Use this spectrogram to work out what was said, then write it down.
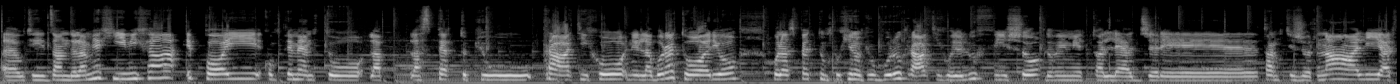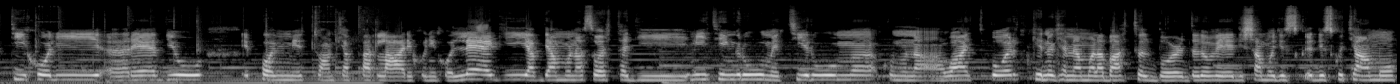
Eh, utilizzando la mia chimica e poi complemento la, l'aspetto più pratico nel laboratorio con l'aspetto un pochino più burocratico dell'ufficio dove mi metto a leggere tanti giornali, articoli, eh, review e poi mi metto anche a parlare con i colleghi. Abbiamo una sorta di meeting room e tea room con una whiteboard che noi chiamiamo la battle board, dove diciamo dis- discutiamo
